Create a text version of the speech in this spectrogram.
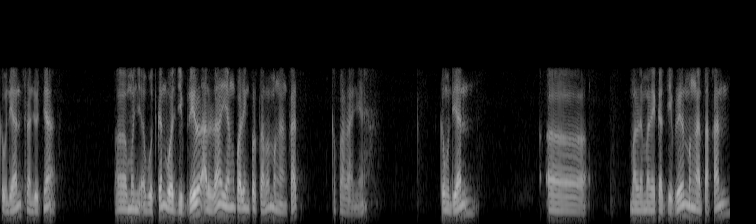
Kemudian selanjutnya e, menyebutkan bahwa Jibril adalah yang paling pertama mengangkat kepalanya. Kemudian e, malaikat Jibril mengatakan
